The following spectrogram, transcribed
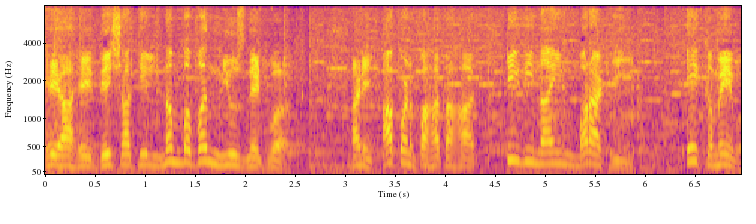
हे आहे देशातील नंबर वन न्यूज नेटवर्क आणि आपण पाहत आहात टी व्ही नाईन मराठी. एकमेव.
